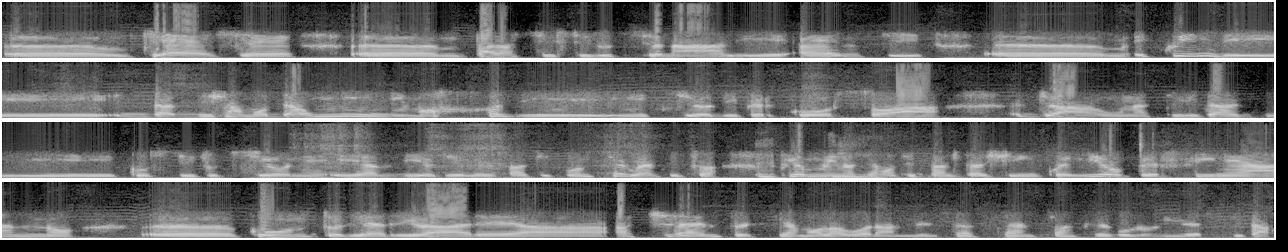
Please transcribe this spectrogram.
eh, chiese, ehm, palazzi istituzionali, enti ehm, e quindi da, diciamo da un minimo di inizio di percorso a già un'attività di costituzione e avvio delle fasi conseguenti, insomma più o meno siamo a 75. Io per fine anno eh, conto di arrivare a, a 100 e stiamo lavorando in tal senso anche con l'università.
